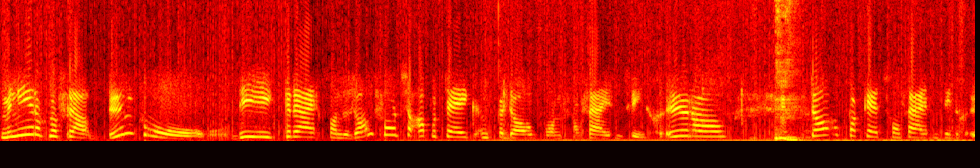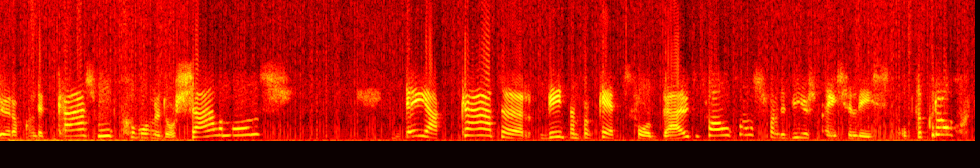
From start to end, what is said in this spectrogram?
Meneer of mevrouw Dunkel, die krijgt van de Zandvoortse apotheek een cadeaubon van 25 euro. Cadeaupakket van 25 euro van de Kaashoek, gewonnen door Salomons. Dea Kater wint een pakket voor buitenvogels van de dierspecialist op de krocht.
